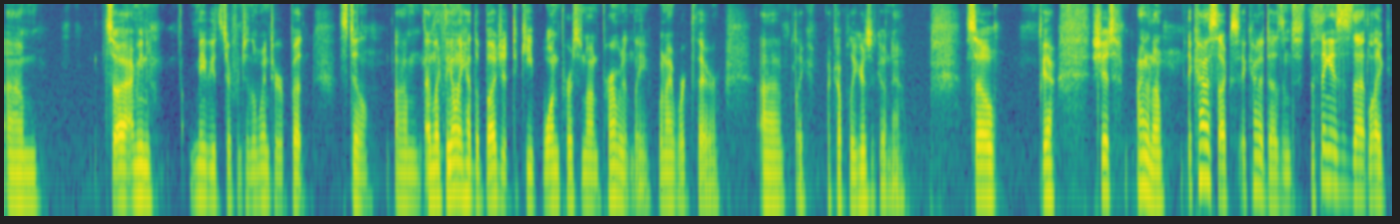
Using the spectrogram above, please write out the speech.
Um, so I mean, maybe it's different in the winter, but still. Um, and like they only had the budget to keep one person on permanently when I worked there, uh, like a couple of years ago now. So, yeah, shit. I don't know. It kind of sucks. It kind of doesn't. The thing is, is that like,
